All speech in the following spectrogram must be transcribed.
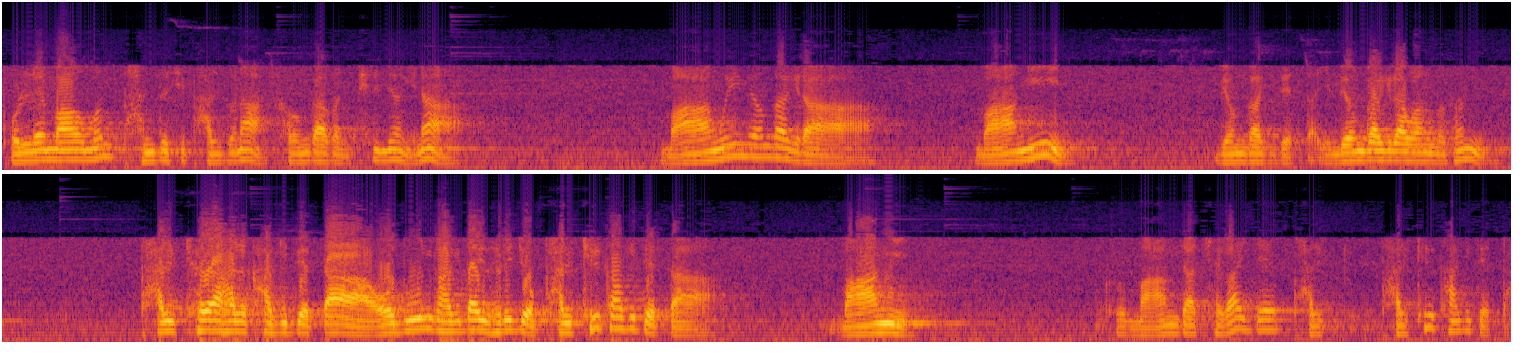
본래 마음은 반드시 밝거나 성각은 필명이나 망의 명각이라 망이 명각이 됐다. 이 명각이라고 하는 것은 밝혀야 할 각이 됐다. 어두운 각이다 이 소리죠. 밝힐 각이 됐다. 망이 그 망 자체가 이제 밝, 밝힐 각이 됐다.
